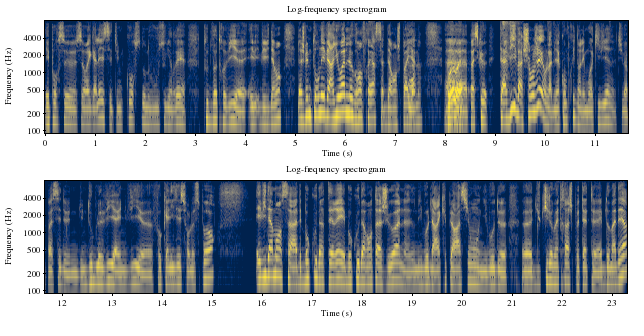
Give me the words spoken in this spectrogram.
et pour se, se régaler. C'est une course dont vous vous souviendrez toute votre vie, euh, évi- évidemment. Là, je vais me tourner vers Johan, le grand frère, si ça te dérange pas, Ah. Yann. Ouais, ouais. Parce que ta vie va changer, on l'a bien compris dans les mois qui viennent. Tu vas passer d'une d'une double vie à une vie euh, focalisée sur le sport. Évidemment, ça a beaucoup d'intérêt et beaucoup d'avantages, Johan, au niveau de la récupération, au niveau de, euh, du kilométrage peut-être euh, hebdomadaire.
